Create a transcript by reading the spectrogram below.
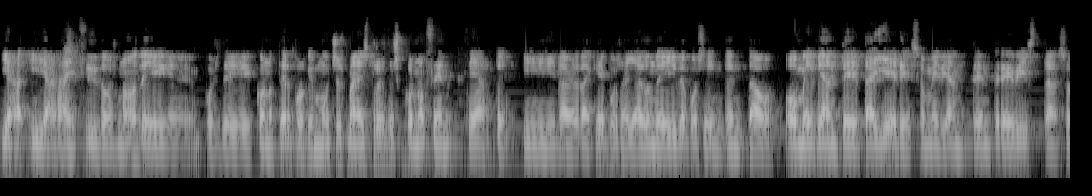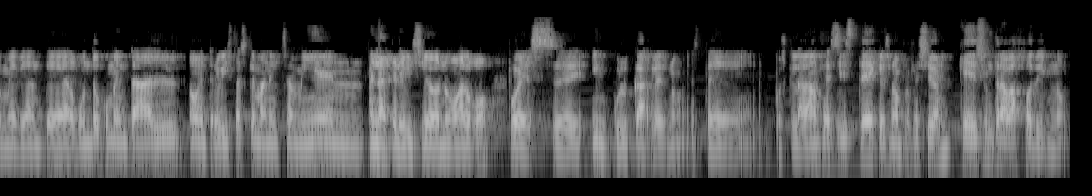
y, agradecidos, ¿no? De, pues de conocer, porque muchos maestros desconocen de arte. Y la verdad que pues allá donde he ido, pues he intentado, o mediante talleres, o mediante entrevistas, o mediante algún documental o entrevistas que me han hecho a mí en en, la televisión o algo, pues eh, inculcarles, ¿no? Este, pues que la danza existe, que es una profesión, que es un trabajo digno.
